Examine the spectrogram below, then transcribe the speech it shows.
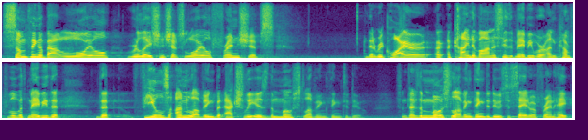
something about loyal relationships, loyal friendships that require a, a, kind of honesty that maybe we're uncomfortable with, maybe that, that feels unloving, but actually is the most loving thing to do. Sometimes the most loving thing to do is to say to a friend, hey,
